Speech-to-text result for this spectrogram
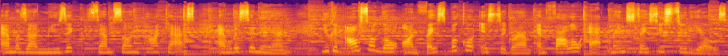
Amazon Music, Samsung Podcasts, and listen in. You can also go on Facebook or Instagram and follow at Lynn Stacy Studios.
